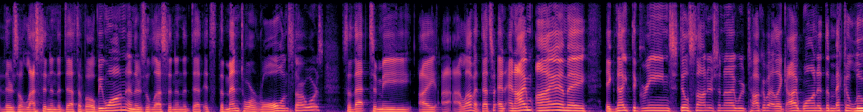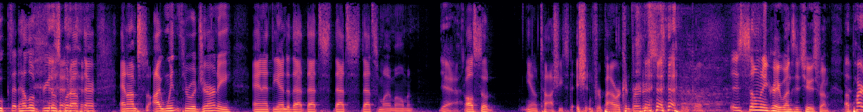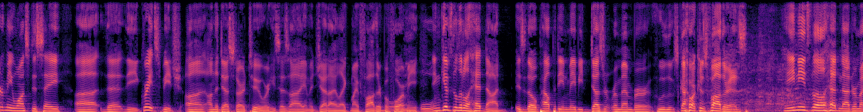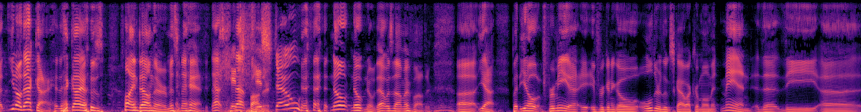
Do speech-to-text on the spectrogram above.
there's a lesson in the death of Obi Wan, and there's a lesson in the death. It's the mentor role in Star Wars. So that to me, I I, love it. That's and, and I'm I am a ignite the green. Steele Saunders and I we talk about like I wanted the Mecha Luke that Hello Greedos put out there, and I'm I went through a journey, and at the end of that, that's that's that's my moment. Yeah. Also, you know, Tosche Station for power converters. There's so many great ones to choose from. A part of me wants to say uh, the the great speech on, on the Death Star 2, where he says, "I am a Jedi like my father before me," and gives a little head nod, as though Palpatine maybe doesn't remember who Luke Skywalker's father is. He needs a little head nod. Remind you know that guy, that guy who's lying down there missing a hand. That that father. no, no, no, that was not my father. Uh, yeah, but you know, for me, uh, if we're gonna go older Luke Skywalker moment, man, the the uh,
